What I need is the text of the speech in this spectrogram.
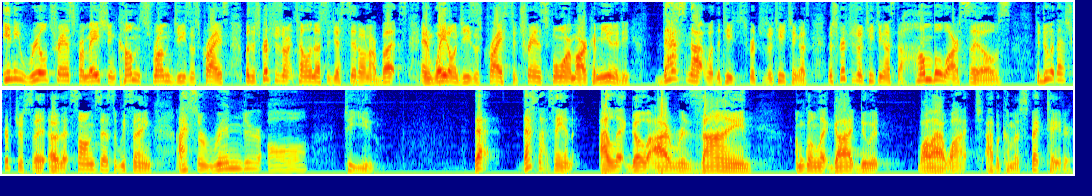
any real transformation comes from Jesus Christ, but the scriptures aren't telling us to just sit on our butts and wait on Jesus Christ to transform our community. That's not what the te- scriptures are teaching us. The scriptures are teaching us to humble ourselves, to do what that scripture say, uh, that song says that we sang. I surrender all to you. That, that's not saying I let go, I resign, I'm going to let God do it while I watch. I become a spectator.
